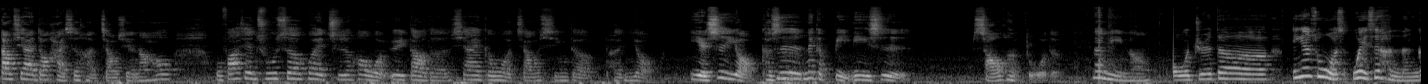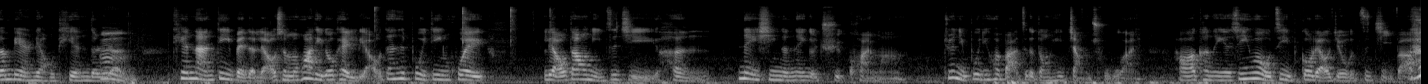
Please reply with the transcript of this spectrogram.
到现在都还是很交心。然后我发现出社会之后，我遇到的现在跟我交心的朋友也是有，可是那个比例是少很多的。那你呢？我觉得应该说我，我我也是很能跟别人聊天的人，嗯，天南地北的聊，什么话题都可以聊，但是不一定会聊到你自己很内心的那个区块吗。就你不一定会把这个东西讲出来。好啊，可能也是因为我自己不够了解我自己吧。是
